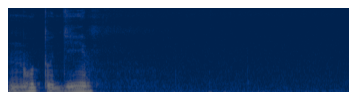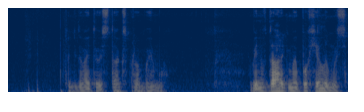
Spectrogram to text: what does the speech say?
Ну, тоді. Тоді давайте ось так спробуємо. Він вдарить, ми похилимось.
